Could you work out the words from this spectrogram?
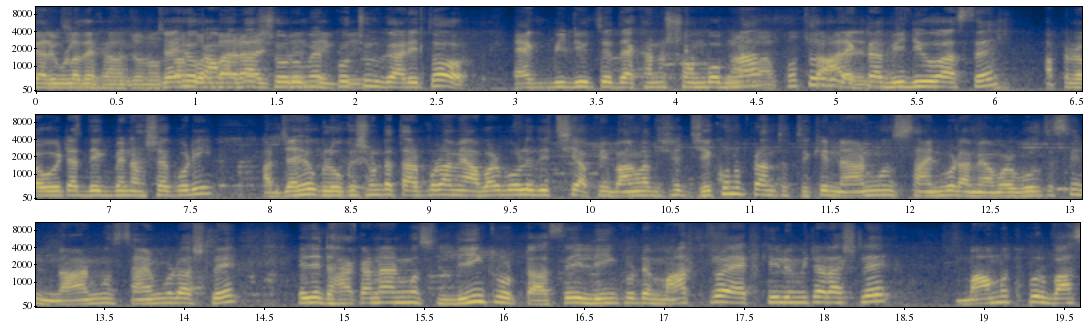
গাড়িগুলো দেখানোর জন্য। যাই হোক আমাদের শোরুমে প্রচুর গাড়ি তো এক ভিডিওতে দেখানো সম্ভব না। আরেকটা ভিডিও আছে আপনারা ওইটা দেখবেন আশা করি। আর যাই হোক লোকেশনটা তারপর আমি আবার বলে দিচ্ছি আপনি বাংলাদেশের যে কোনো প্রান্ত থেকে নারায়ণগঞ্জ সাইনবোর্ড আমি আবার বলতেছি নারায়ণগঞ্জ সাইনবোর্ড আসলে এই যে ঢাকা নারায়ণগঞ্জ লিঙ্ক রোডটা আছে এই লিঙ্ক রোডে মাত্র এক কিলোমিটার আসলে মাহমুদপুর বাস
